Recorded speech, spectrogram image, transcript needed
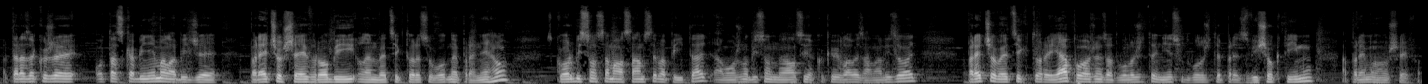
A teraz akože otázka by nemala byť, že prečo šéf robí len veci, ktoré sú vhodné pre neho. Skôr by som sa mal sám seba pýtať a možno by som mal si ako keby v hlave zanalizovať, prečo veci, ktoré ja považujem za dôležité, nie sú dôležité pre zvyšok týmu a pre môjho šéfa.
